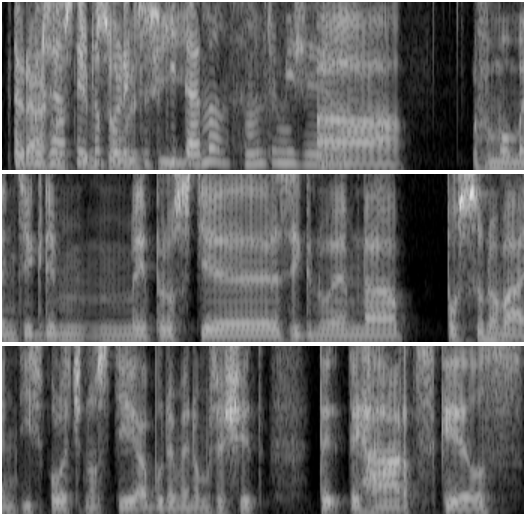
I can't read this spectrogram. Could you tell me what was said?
která jako s tím je to politický souvisí. téma, samozřejmě, že jo. A v momentě, kdy my prostě rezignujeme na posunování té společnosti a budeme jenom řešit ty, ty hard skills,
